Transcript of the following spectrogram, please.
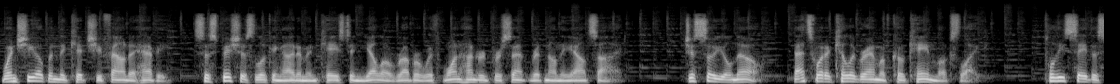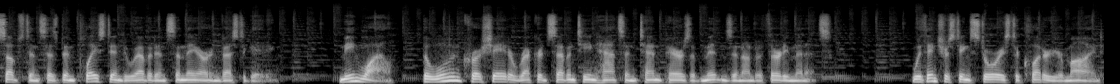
When she opened the kit, she found a heavy, suspicious looking item encased in yellow rubber with 100% written on the outside. Just so you'll know, that's what a kilogram of cocaine looks like. Police say the substance has been placed into evidence and they are investigating. Meanwhile, the woman crocheted a record 17 hats and 10 pairs of mittens in under 30 minutes. With interesting stories to clutter your mind,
